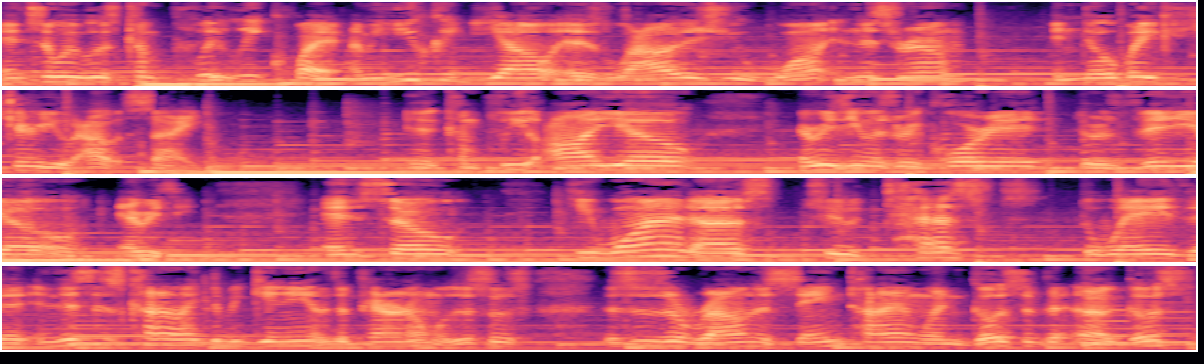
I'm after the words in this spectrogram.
and so it was completely quiet. I mean, you could yell as loud as you want in this room, and nobody could hear you outside. And complete audio, everything was recorded, there was video, everything. And so he wanted us to test the way that, and this is kind of like the beginning of the paranormal. This was this is around the same time when ghost uh, ghost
